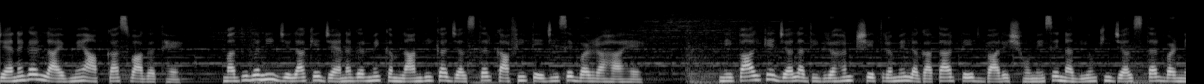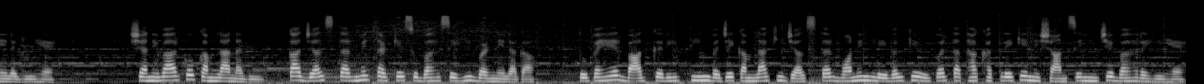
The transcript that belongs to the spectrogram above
जयनगर लाइव में आपका स्वागत है। मधुबनी जिला के जयनगर में कमलांदी का जलस्तर काफ़ी तेज़ी से बढ़ रहा है। नेपाल के जल अधिग्रहण क्षेत्र में लगातार तेज बारिश होने से नदियों की जल स्तर बढ़ने लगी है। शनिवार को कमला नदी का जल स्तर में तड़के सुबह से ही बढ़ने लगा। दोपहर तो बाद करीब तीन बजे कमला की जल स्तर वार्निंग लेवल के ऊपर तथा खतरे के निशान से नीचे बह रही है।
